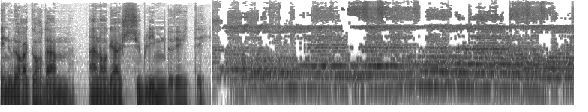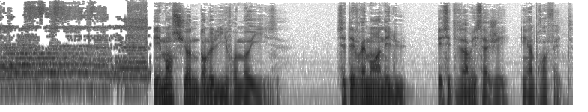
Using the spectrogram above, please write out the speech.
et nous leur accordâmes un langage sublime de vérité. Et mentionne dans le livre Moïse. C'était vraiment un élu, et c'était un messager et un prophète.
